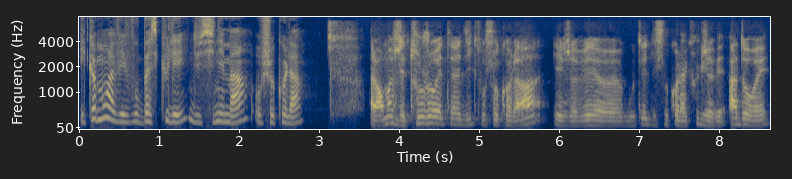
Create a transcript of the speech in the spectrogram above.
Et comment avez-vous basculé du cinéma au chocolat? Alors moi, j'ai toujours été addict au chocolat et j'avais euh, goûté du chocolat cru que j'avais adoré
